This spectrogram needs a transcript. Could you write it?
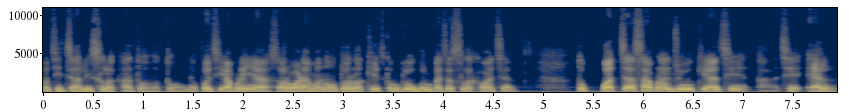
પછી ચાલીસ લખાતો હતો. અને પછી આપણે અહીંયા સરવાળામાં નવ તો લખીએ જ, કેમ કે ઓગણપચાસ લખવા છે. તો પચાસ આપણા જો ક્યાં છે? આ છે એલ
